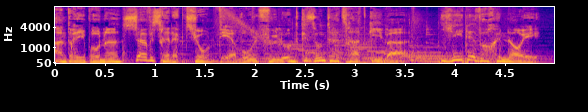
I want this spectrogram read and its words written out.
André Brunner, Serviceredaktion, der Wohlfühl- und Gesundheitsratgeber. Jede Woche neu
